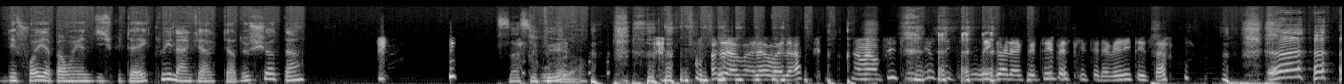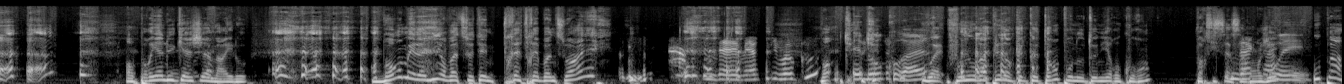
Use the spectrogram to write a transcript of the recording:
des fois, il n'y a pas moyen de discuter avec lui. Il a un caractère de chiotte, hein. Ça, c'est fait. Voilà. voilà, voilà, Non, mais en plus, le pire, c'est qu'il rigole à côté parce que c'est la vérité, ça. on peut rien lui cacher à Marilou. Bon, Mélanie, on va te souhaiter une très très bonne soirée. Ben, merci beaucoup. Bon, Et bon courage. Ouais, faut nous rappeler dans quelques temps pour nous tenir au courant, voir si ça s'arrangeait ou pas.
